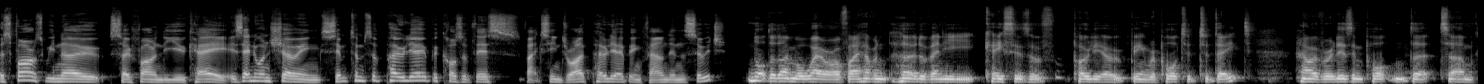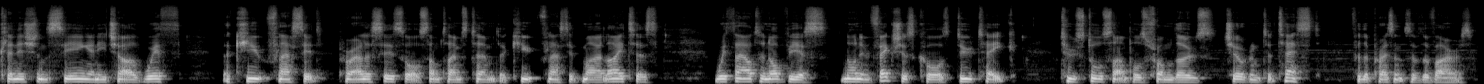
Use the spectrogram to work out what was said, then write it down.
As far as we know so far in the UK, is anyone showing symptoms of polio because of this vaccine derived polio being found in the sewage? Not that I'm aware of. I haven't heard of any cases of polio being reported to date. However, it is important that um, clinicians seeing any child with acute flaccid paralysis, or sometimes termed acute flaccid myelitis, without an obvious non infectious cause, do take two stool samples from those children to test for the presence of the virus.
